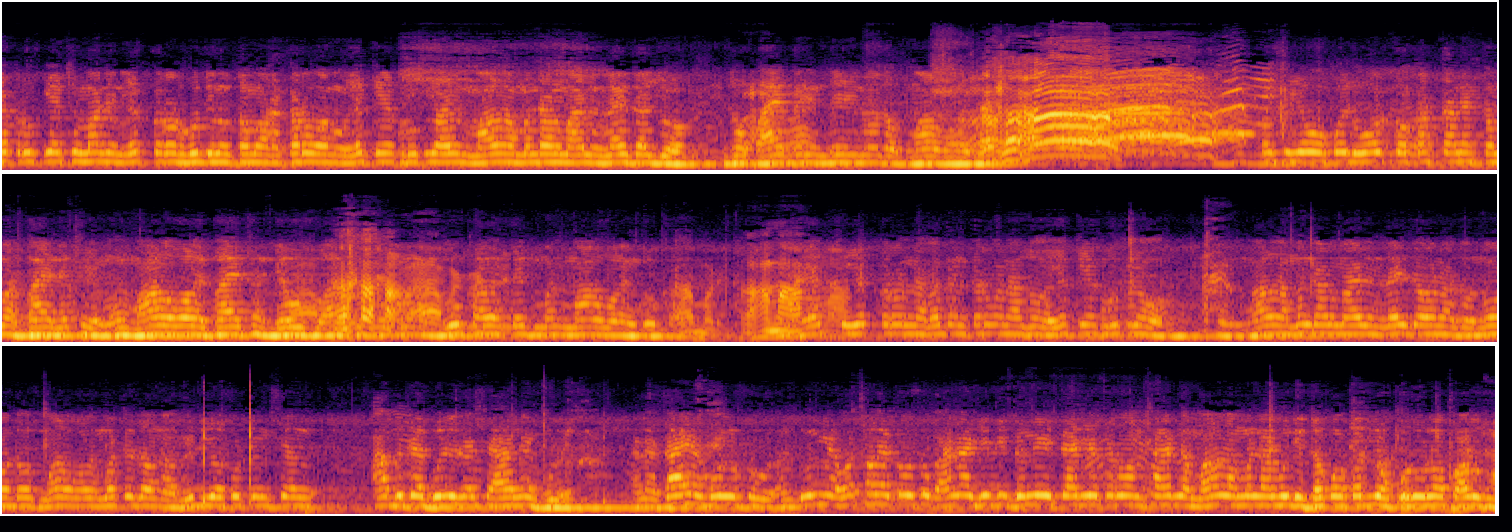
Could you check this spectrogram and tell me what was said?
એક રૂપિયાથી માંડીને એક કરોડ સુધીનું તમારે કરવાનું. એક એક રૂપિયા આવીને માલના મંડાણમાં આવીને લઈ જજો. જો ભાઈ બહેન બે નો તો માલ પછી એવો કોઈ ઓળખો કરતા નહીં તમારા ભાઈ નથી. હું માળો વાળે ભાઈ થઈને છું. દુઃખ આવે તે જ મન માળો. વાળે દુઃખ આવે એક થી એક કરોડ ના લગ્ન કરવાના જો એક એક રૂપિયો માલના મંડાણમાં આવીને લઈ જવાના જો નો દોષ માલ વાળે મટી જવાના. વીડિયો શૂટિંગ છે આ બધા ભૂલી જશે આ નહીં ભૂલે. એટલે જાહેર બોલું છું, અને દુનિયા વસાડે કહું છું કે આના જેથી ગમે કાર્ય કરવાનું થાય એટલે માલના મંડળ સુધી ધક્કો કરજો, પૂરું ન પાડું.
